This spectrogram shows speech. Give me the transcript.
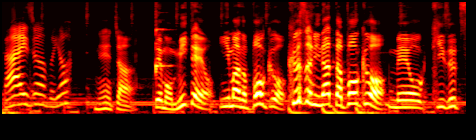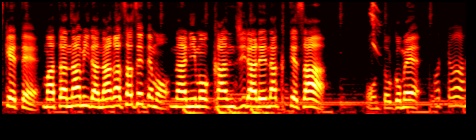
大丈夫よ。姉ちゃんでも見てよ。今の僕をクズになった僕を。目を傷つけてまた涙流させても何も感じられなくてさほんとごめん。おっと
